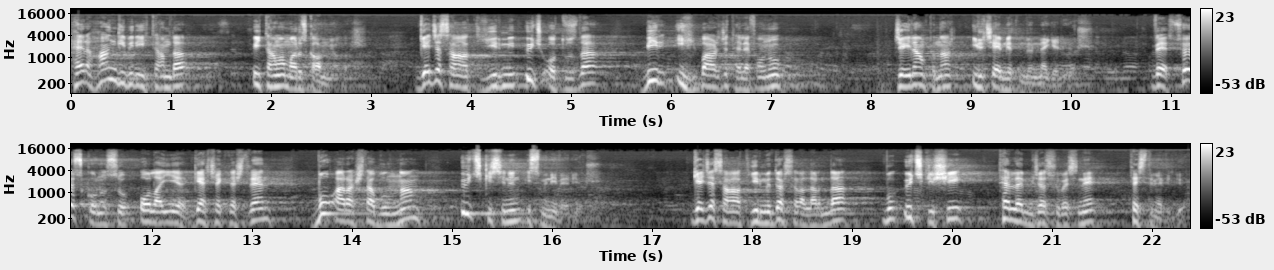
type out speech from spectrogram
herhangi bir ithamda ithama maruz kalmıyorlar. Gece saat 23.30'da bir ihbarcı telefonu Ceylanpınar ilçe emniyet müdürlüğüne geliyor. Ve söz konusu olayı gerçekleştiren bu araçta bulunan üç kişinin ismini veriyor. Gece saat 24 sıralarında bu üç kişi terörle mücadele şubesine teslim ediliyor.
